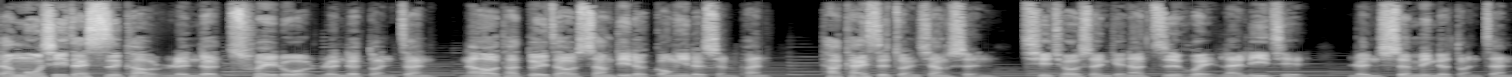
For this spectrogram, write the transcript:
当摩西在思考人的脆弱、人的短暂，然后他对照上帝的公义的审判，他开始转向神，祈求神给他智慧来理解。人生命的短暂，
